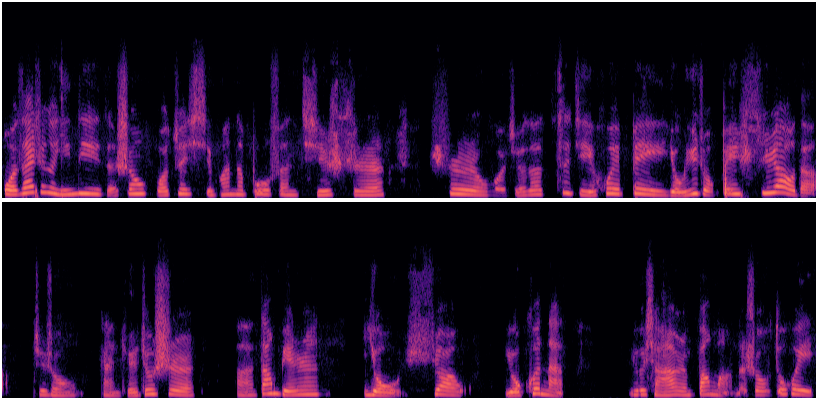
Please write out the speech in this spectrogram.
我在这个营地的生活最喜欢的部分，其实是我觉得自己会被有一种被需要的这种感觉，就是，呃，当别人有需要、有困难、有想要人帮忙的时候，都会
